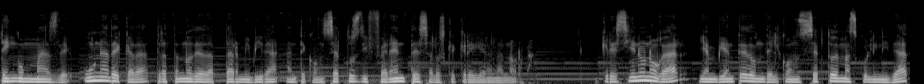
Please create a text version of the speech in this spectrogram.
Tengo más de una década tratando de adaptar mi vida ante conceptos diferentes a los que creía en la norma. Crecí en un hogar y ambiente donde el concepto de masculinidad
